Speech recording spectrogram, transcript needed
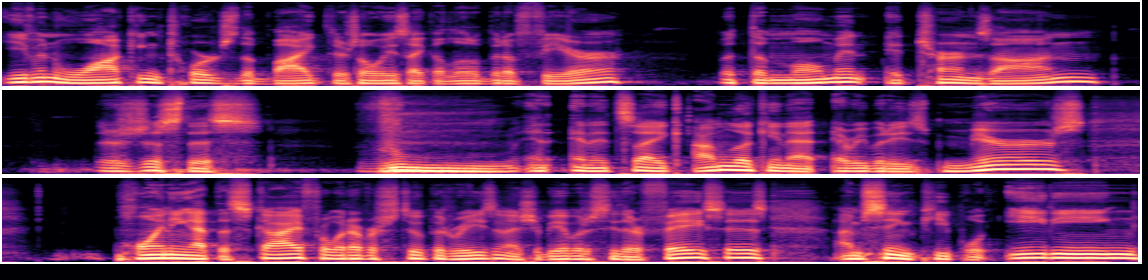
even walking towards the bike, there's always like a little bit of fear. But the moment it turns on, there's just this vroom, and, and it's like I'm looking at everybody's mirrors, pointing at the sky for whatever stupid reason. I should be able to see their faces. I'm seeing people eating.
